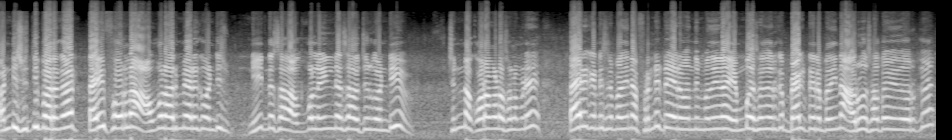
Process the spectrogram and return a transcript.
வண்டி சுற்றி பாருங்க. டைப் ஃபோர்லாம் அவ்வளோ அருமையாக இருக்குது வண்டி. நீட்னஸாக அவ்வளோ நீட்னஸாக வச்சுருக்க வண்டி. சின்ன குறை கூட சொல்ல முடியாது. டயர் கண்டிஷன் பார்த்தீங்கன்னா ஃப்ரண்ட் டயர் வந்து பார்த்தீங்கன்னா எண்பது சதவீதம் இருக்குது பேக் டயர் பார்த்தீங்கன்னா அறுபது சதவீதம் இருக்குது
